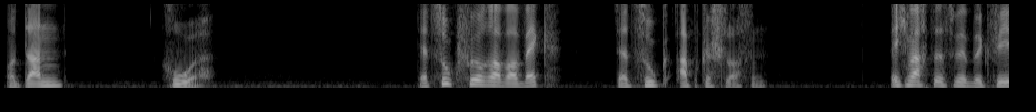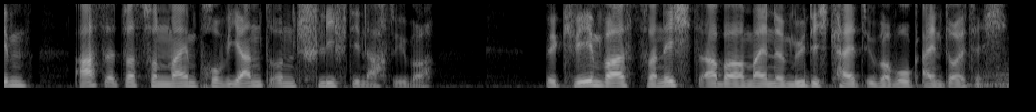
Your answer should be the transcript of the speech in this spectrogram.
Und dann Ruhe. Der Zugführer war weg, der Zug abgeschlossen. Ich machte es mir bequem, aß etwas von meinem Proviant und schlief die Nacht über. Bequem war es zwar nicht, aber meine Müdigkeit überwog eindeutig.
